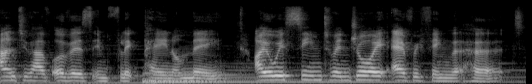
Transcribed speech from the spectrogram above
and to have others inflict pain on me. I always seemed to enjoy everything that hurt.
